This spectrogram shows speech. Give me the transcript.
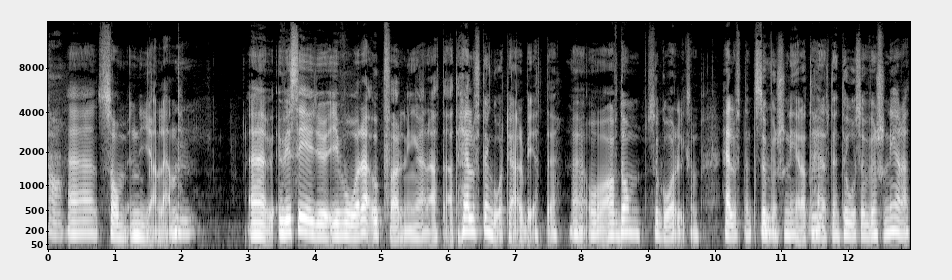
ja. eh, som nyanländ. Mm. Eh, vi ser ju i våra uppföljningar att, att hälften går till arbete eh, och av dem så går liksom hälften till subventionerat och mm. hälften till osubventionerat.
